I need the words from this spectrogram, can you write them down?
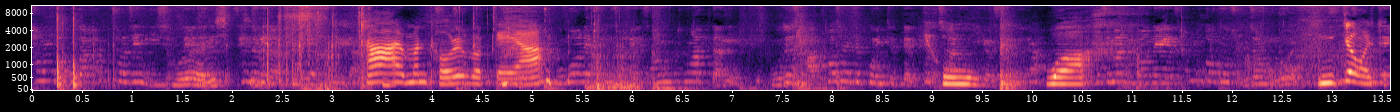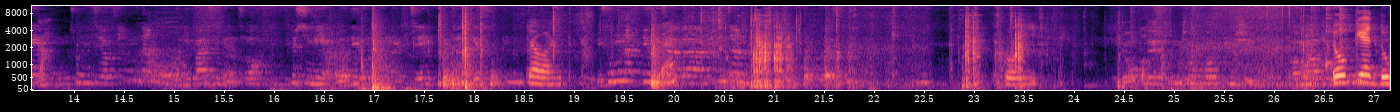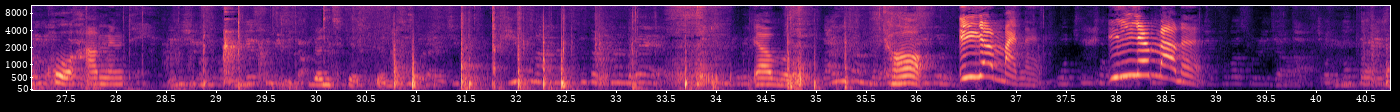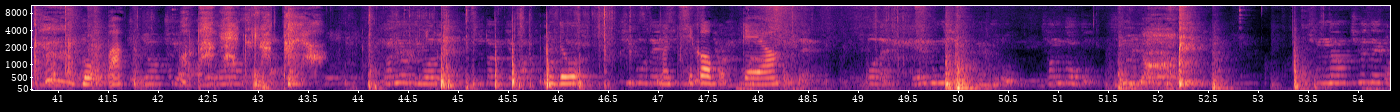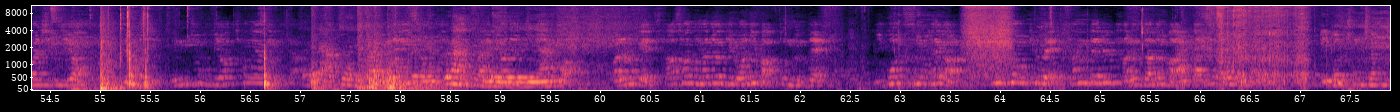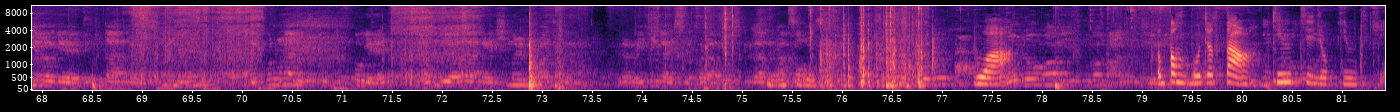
선거구가 합쳐진 20대는 새누리당 편이었습니다. 자 한번 더 해볼게요. 이번의 총선에선 통합당이 모두 4%포인트대 오. 이겼습니다. 와 하지만 이번에 선거구 조정으로 진짜 맛있다. 농촌 지역 상당 부분이 빠지면서 표심이 어디로 향할지. 진짜 맛있다. 이 송낙준 기자가 표심 한마디 여기에 놓고 하면 돼. 민심은 안개 속입니다. 면치기 면치. 여러분, 저 1년 만에, 1년 만에 먹방 전역 투여 그렇다요. 15대 한번 찍어볼게요. 이번에 대동시 공구로 선거구 28개입니다. 충남 최대 관심 지역 역시 공주부여 청양입니다. 말 룩의 사선 현역 의원이 맞붙는데 이곳 승패가 충청표의 상대를 다룬다는 말까지 나옵니다. 이번 충청 지역의 민주당을 찾는 코로나19 극복에 정부 여당의 힘을 모아주는 그런 의지가 있을 거라고 생각을 하고 와, 오빠 모졌다. 김치 줘, 김치.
